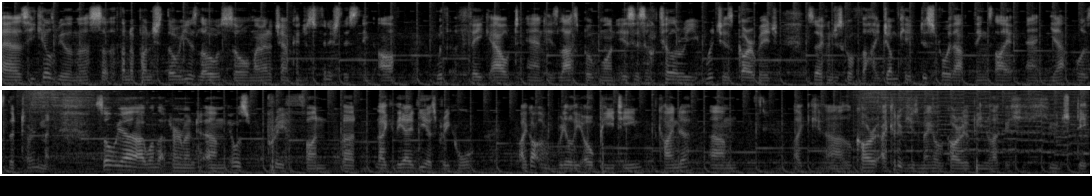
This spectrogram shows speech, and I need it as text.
as he kills me with the Thunder Punch, though he is low, so my Medicham can just finish this thing off with a fake out and his last Pokemon is his Octillery which is garbage so I can just go for the high jump kick, destroy that thing's life and yeah was the tournament. So yeah I won that tournament, um, it was pretty fun but like the idea is pretty cool. I got a really OP team kinda, um, like uh, Lucario, I could have used Mega Lucario being like a huge dick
